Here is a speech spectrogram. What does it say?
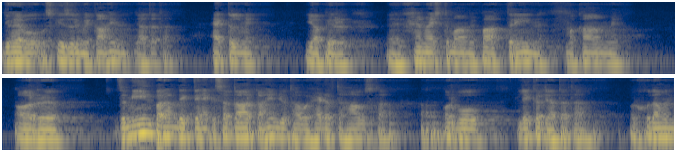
جو ہے وہ اس کے ظلم میں کاہن جاتا تھا، ہیکل میں، یا پھر خیمہ اجتماع میں، پاک ترین مقام میں۔ اور زمین پر ہم دیکھتے ہیں کہ سردار کاہن جو تھا وہ ہیڈ آف دا ہاؤس تھا، اور وہ لے کر جاتا تھا، اور خداون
